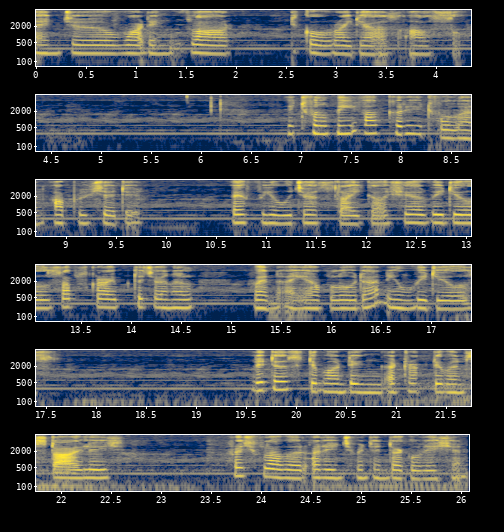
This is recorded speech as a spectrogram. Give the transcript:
And uh, wedding flower decor ideas also. It will be a grateful and appreciated if you just like a share videos, subscribe the channel when I upload new videos. Latest demanding, attractive and stylish fresh flower arrangement and decoration.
